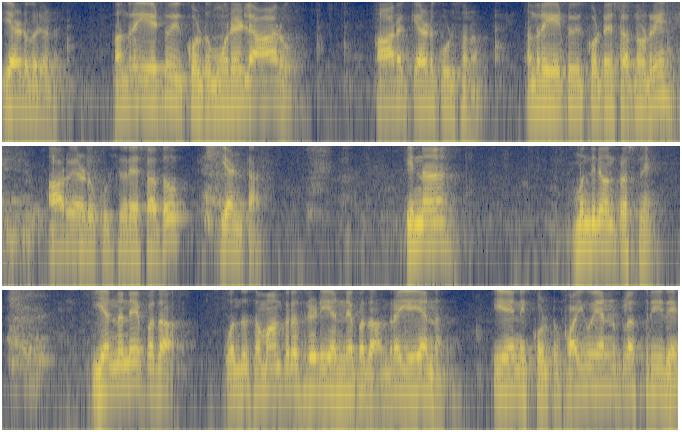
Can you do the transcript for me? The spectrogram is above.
ಎರಡು ಬರೆಯೋಣ. ಅಂದರೆ ಎ ಟು ಇಕ್ವಲ್ ಟು ಮೂರೆರಡಲೆ ಆರು. ಆರಕ್ಕೆ ಎರಡು ಕೂಡ್ಸೋಣ. ಅಂದರೆ ಎ ಟು ಇಕ್ವಲ್ ಟು ಎಷ್ಟಾಯ್ತು ನೋಡ್ರಿ? ಆರು ಎರಡು ಕೂಡಿಸಿದ್ರೆ ಎಷ್ಟಾಯ್ತು ಎಂಟಾಯ್ತು ಇನ್ನು ಮುಂದಿನ ಒಂದು ಪ್ರಶ್ನೆ. ಎನ್ನೇ ಪದ ಒಂದು ಸಮಾಂತರ ಶ್ರೇಣಿ ಎನ್ನೇ ಪದ, ಅಂದರೆ a n. A n equal to five n plus three ಇದೆ.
